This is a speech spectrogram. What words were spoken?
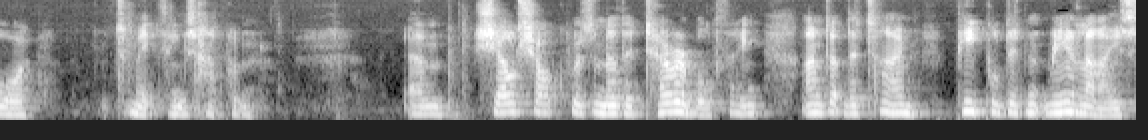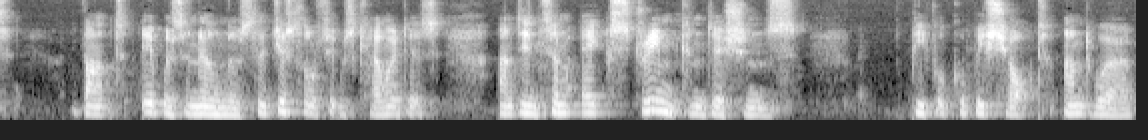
war to make things happen. Um, shell shock was another terrible thing, and at the time, people didn't realise that it was an illness. They just thought it was cowardice. And in some extreme conditions, people could be shot and were.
